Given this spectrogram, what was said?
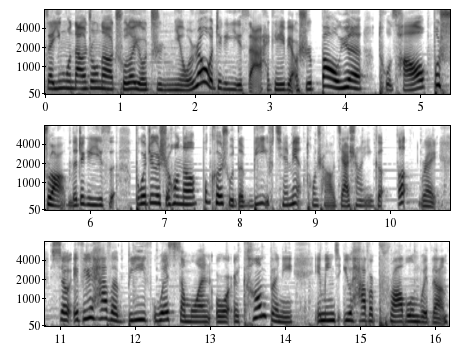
在英文当中呢，除了有指牛肉这个意思啊，还可以表示抱怨、吐槽、不爽的这个意思。不过这个时候呢，不可数的 beef 前面通常要加上一个 a。 Right. So if you have a beef with someone or a company, it means you have a problem with them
